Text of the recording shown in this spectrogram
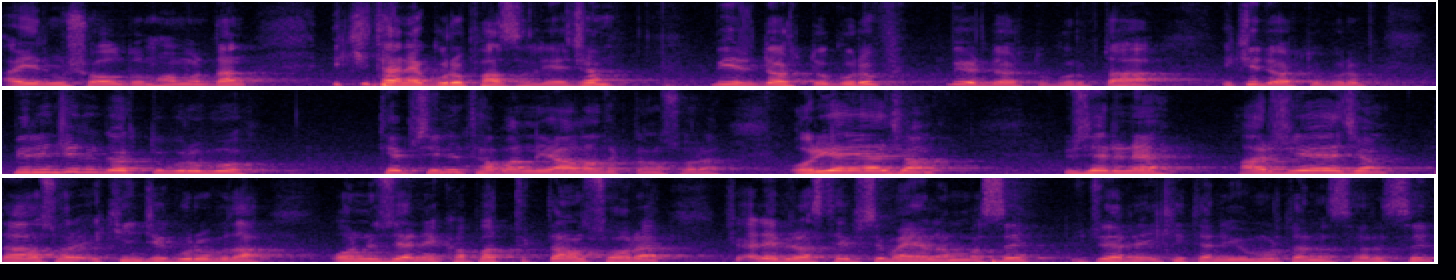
ayırmış olduğum hamurdan iki tane grup hazırlayacağım. Bir dörtlü grup, bir dörtlü grup daha. İki dörtlü grup. Birinci dörtlü grubu tepsinin tabanını yağladıktan sonra oraya yayacağım. Üzerine harcı yayacağım. Daha sonra ikinci grubu da onun üzerine kapattıktan sonra şöyle biraz tepsi mayalanması, üzerine iki tane yumurtanın sarısı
